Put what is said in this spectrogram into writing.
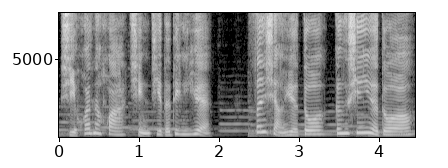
喜欢的话请记得订阅，分享越多更新越多哦。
